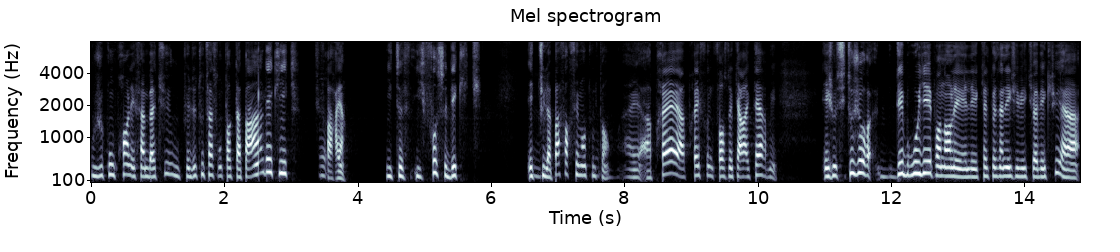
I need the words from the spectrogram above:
où je comprends les femmes battues, ou que de toute façon, tant que tu n'as pas un déclic, tu ne feras rien. Il, te, il faut ce déclic. Et tu l'as pas forcément tout le temps. Et après, après, il faut une force de caractère. Mais... Et je me suis toujours débrouillée pendant les, les quelques années que j'ai vécues avec lui à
